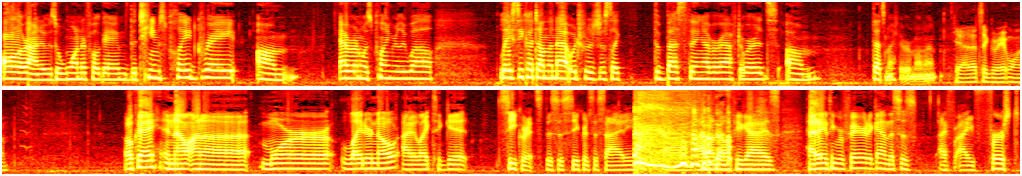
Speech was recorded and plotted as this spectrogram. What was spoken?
all around. It was a wonderful game. The teams played great. Um, everyone was playing really well. Lacey cut down the net, which was just like the best thing ever afterwards. Um, that's my favorite moment. Yeah, that's a great one. Okay, and now on a more lighter note, I like to get secrets. This is Secret Society. um, I don't know if you guys had anything prepared. Again, this is I first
